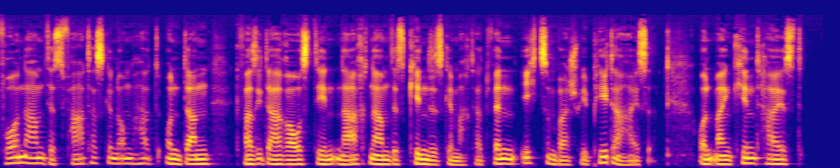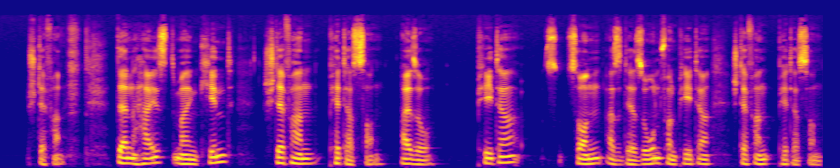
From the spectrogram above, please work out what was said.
Vornamen des Vaters genommen hat und dann quasi daraus den Nachnamen des Kindes gemacht hat. Wenn ich zum Beispiel Peter heiße und mein Kind heißt Stefan, dann heißt mein Kind Stefan Pettersson. Also Peter Son, also der Sohn von Peter, Stefan Pettersson.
